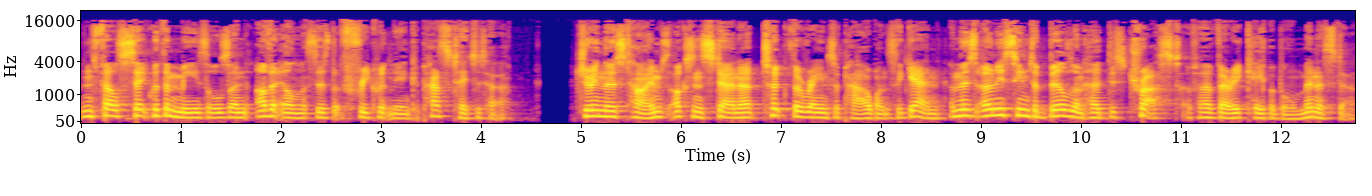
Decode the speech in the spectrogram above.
and fell sick with the measles and other illnesses that frequently incapacitated her. During those times, Oxenstierna took the reins of power once again, and this only seemed to build on her distrust of her very capable minister.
